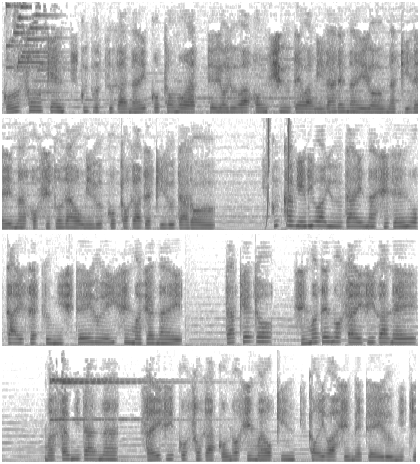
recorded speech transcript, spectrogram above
高層建築物がないこともあって夜は本州では見られないような綺麗な星空を見ることができるだろう。聞く限りは雄大な自然を大切にしているいい島じゃない。だけど、島での祭事がねえ。まさにだな、祭事こそがこの島を近畿と言わしめているに違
